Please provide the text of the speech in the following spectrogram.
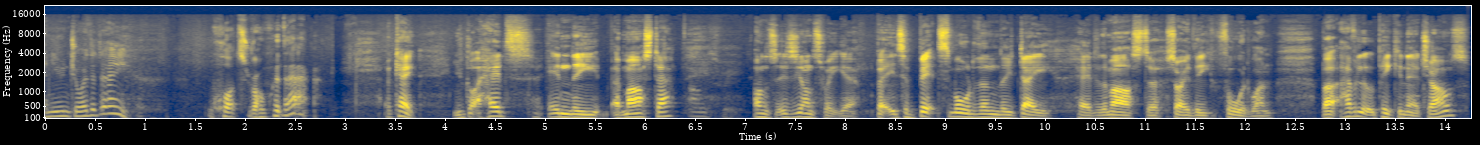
and you enjoy the day. What's wrong with that? Okay, you've got heads in the a master. On, is the ensuite, yeah. But it's a bit smaller than the day head of the master. Sorry, the forward one. But have a little peek in there, Charles.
